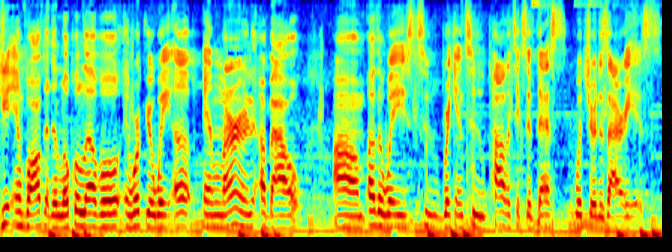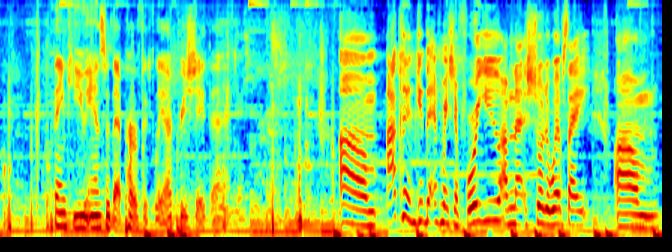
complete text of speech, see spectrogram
get involved at the local level and work your way up and learn about um, other ways to break into politics if that's what your desire is. Thank you. You answered that perfectly. I appreciate that. Um, I could get that information for you. I'm not sure the website um,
